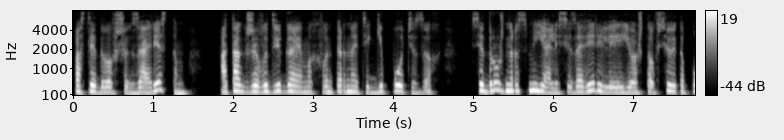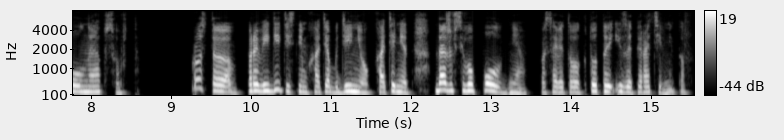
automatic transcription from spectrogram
последовавших за арестом, а также выдвигаемых в интернете гипотезах, все дружно рассмеялись и заверили ее, что все это полный абсурд. «Просто проведите с ним хотя бы денек, хотя нет, даже всего полдня», — посоветовал кто-то из оперативников.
